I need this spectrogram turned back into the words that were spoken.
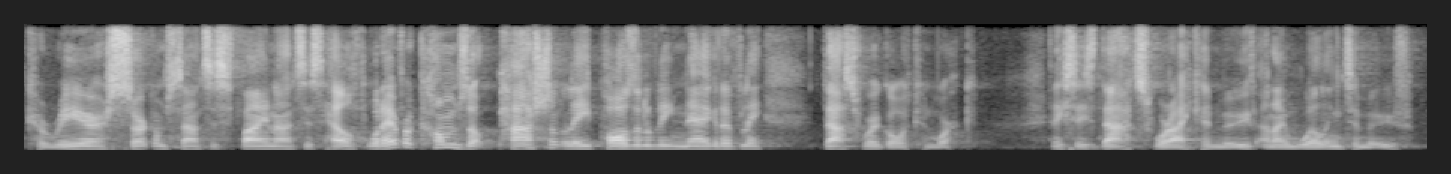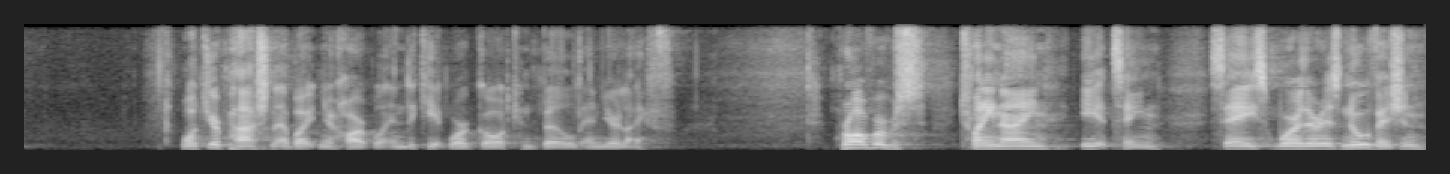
career, circumstances, finances, health, whatever comes up passionately, positively, negatively, that's where God can work. And he says, That's where I can move, and I'm willing to move. What you're passionate about in your heart will indicate where God can build in your life. Proverbs 29 18 says, Where there is no vision,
